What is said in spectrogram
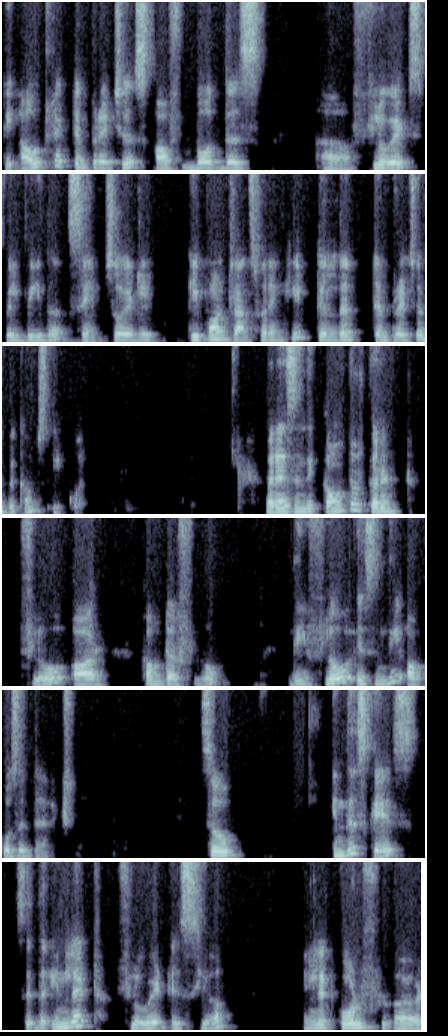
the outlet temperatures of both these uh, fluids will be the same. So it will keep on transferring heat till the temperature becomes equal. Whereas in the counter current flow or counter flow, the flow is in the opposite direction. So in this case, the inlet fluid is here, inlet cold uh,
